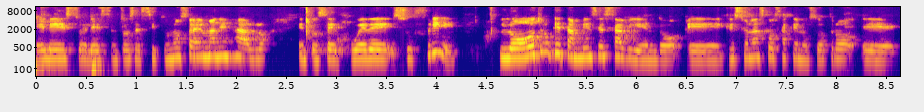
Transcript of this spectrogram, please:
el esto, el esto. Entonces, si tú no sabes manejarlo, entonces puede sufrir. Lo otro que también se está viendo, eh, que son las cosas que nosotros eh,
